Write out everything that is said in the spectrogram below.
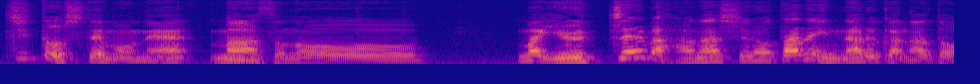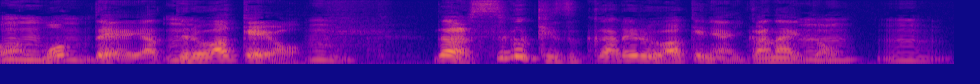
ちとしてもね、まあ、その、まあ、言っちゃえば話の種になるかなとは思ってやってるわけよ。うん、だから、すぐ気づかれるわけにはいかないと。うん、うん。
